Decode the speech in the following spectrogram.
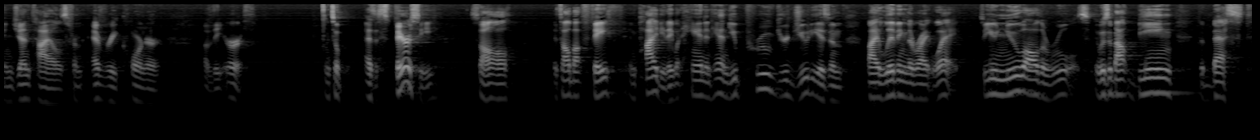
and Gentiles from every corner of the earth. And so, as a Pharisee, Saul, it's all about faith and piety. They went hand in hand. You proved your Judaism by living the right way. So you knew all the rules. It was about being the best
